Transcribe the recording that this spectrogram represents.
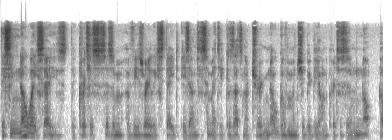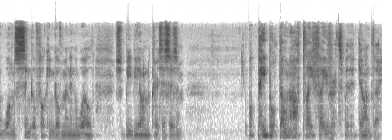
this in no way says the criticism of the Israeli state is anti Semitic, because that's not true. No government should be beyond criticism. Not a one single fucking government in the world should be beyond criticism. But people don't half play favourites with it, don't they?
